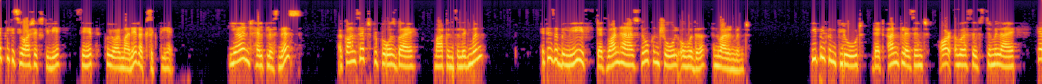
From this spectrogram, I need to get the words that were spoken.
جبکہ کسی اور شخص کے لیے صحت کوئی اور معنی رکھ سکتی ہے help a belief that one has no control over the environment people conclude that unpleasant سادہ الفاظ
